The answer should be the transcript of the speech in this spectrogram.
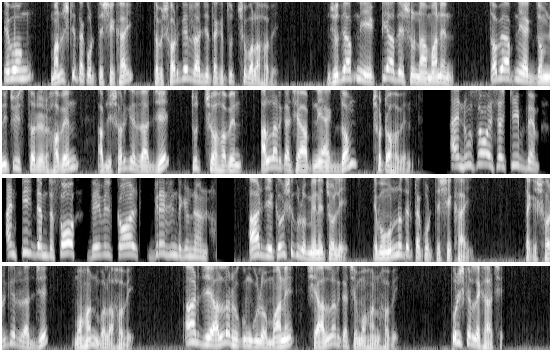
এবং মানুষকে তা করতে শেখায়, তবে স্বর্গের রাজ্যে তাকে তুচ্ছ বলা হবে। যদি আপনি একটি আদেশও না মানেন তবে আপনি একদম নিচু স্তরের হবেন আপনি স্বর্গের রাজ্যে তুচ্ছ হবেন আল্লাহর কাছে আপনি একদম ছোট হবেন। And whosoever shall keep them and teach them the so, they will call great in the kingdom. আর যে কেউ সেগুলো মেনে চলে এবং অন্যদের তা করতে শেখায় তাকে স্বর্গের রাজ্যে মহান বলা হবে। আর যে আল্লাহর হুকুমগুলো মানে সে আল্লাহর কাছে মহান হবে। পরিষ্কার লেখা আছে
